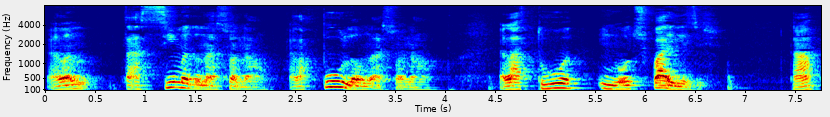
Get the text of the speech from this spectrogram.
Ela está acima do nacional, ela pula o nacional, ela atua em outros países, tá?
